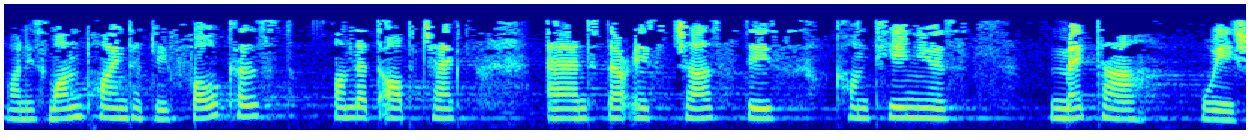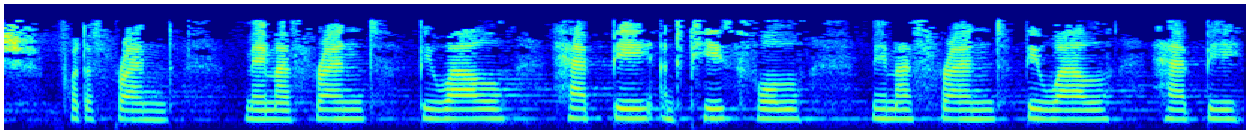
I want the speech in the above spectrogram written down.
one is one pointedly focused on that object, and there is just this continuous metta wish for the friend. May my friend be well, happy, and peaceful. May my friend be well, happy,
